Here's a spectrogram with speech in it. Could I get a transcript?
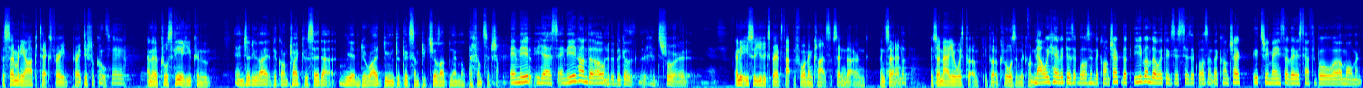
for so many architects very very difficult. Very And then, of course, here you can in July, the contract, you said that we had the right to, to take some pictures at the end of the conception. And e- yes, and even though because it's true. eh? And you so you've experienced that before, then clients have said no, and and so all the and, and so now you always put a you put a clause in the contract. Now we have it as a clause in the contract, but even though it exists as a clause in the contract, it remains a very sensible uh, moment.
